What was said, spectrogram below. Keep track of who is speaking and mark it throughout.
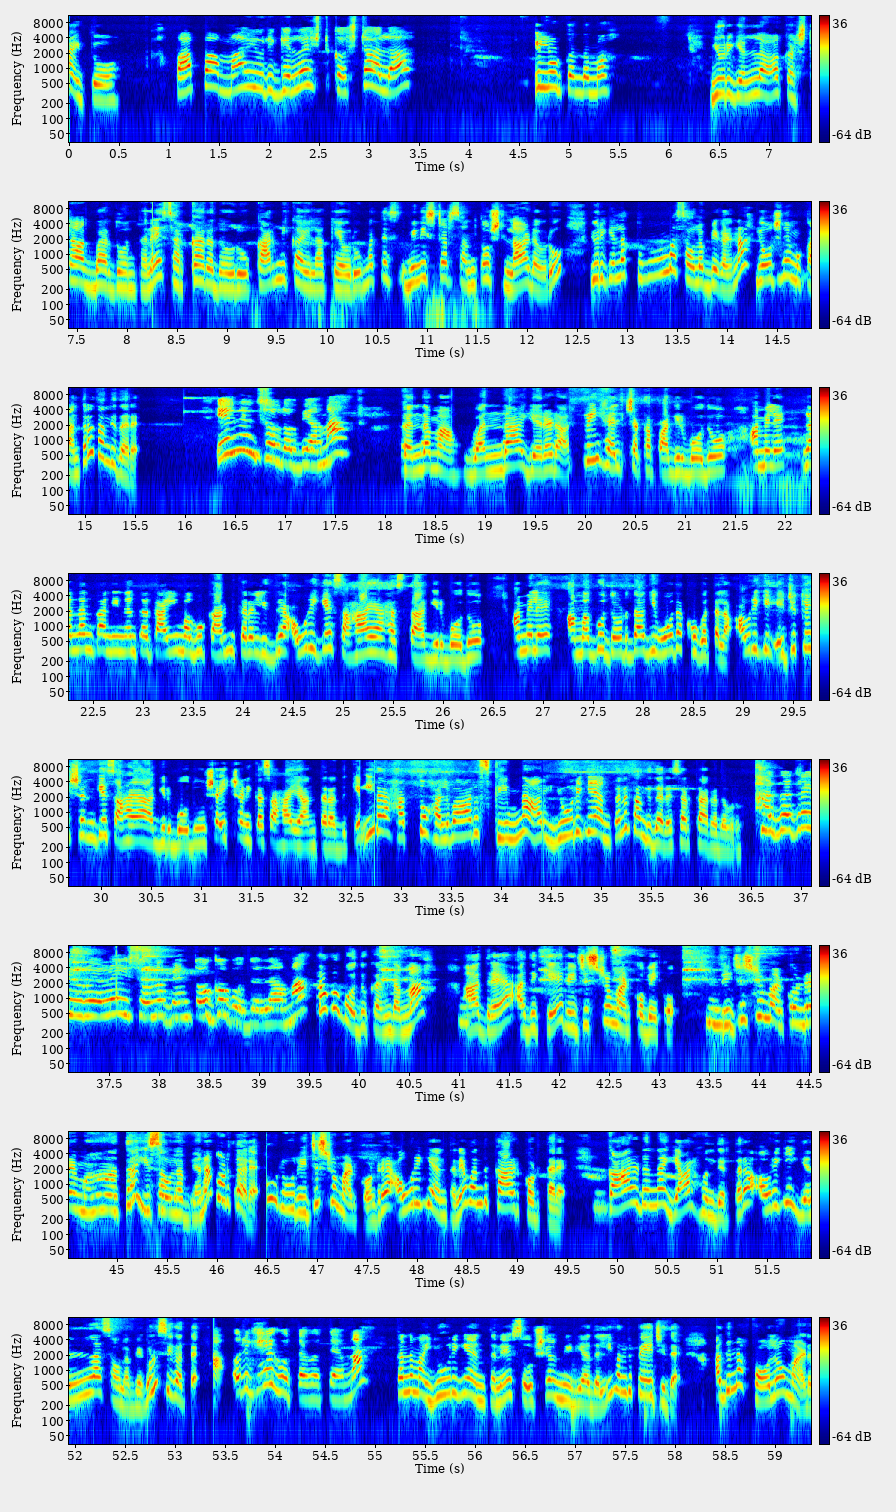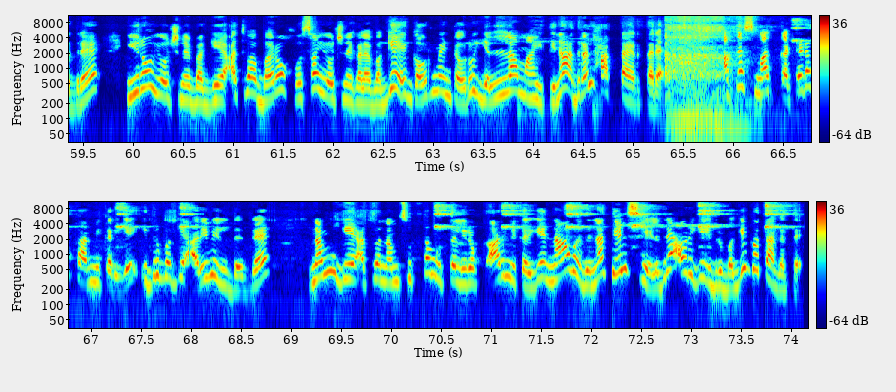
Speaker 1: ಏನಾಯ್ತು?
Speaker 2: ಪಾಪ ಅಮ್ಮ ಇವರಿಗೆಲ್ಲ ಇಷ್ಟು ಕಷ್ಟ ಅಲ್ಲ?
Speaker 1: ಇಲ್ಲಿ ನೋಡ್ಕಂದಮ್ಮ ಇವರಿಗೆಲ್ಲ ಕಷ್ಟ ಆಗ್ಬಾರ್ದು ಅಂತಾನೆ ಸರ್ಕಾರದವರು ಕಾರ್ಮಿಕ ಇಲಾಖೆಯವರು ಮತ್ತೆ ಮಿನಿಸ್ಟರ್ ಸಂತೋಷ್ ಲಾಡ್ ಅವರು ಇವರಿಗೆಲ್ಲ ತುಂಬಾ ಸೌಲಭ್ಯಗಳನ್ನ ಯೋಜನೆ ಮುಖಾಂತರ ತಂದಿದ್ದಾರೆ.
Speaker 2: ಏನೇನ್ ಸೌಲಭ್ಯ ಅಮ್ಮ?
Speaker 1: ಕಂದಮ್ಮ ಒಂದ ಎರಡ ಫ್ರೀ ಹೆಲ್ತ್ ಚೆಕಪ್ ಆಗಿರ್ಬೋದು. ಆಮೇಲೆ ನನ್ನಂತ ನಿನ್ನಂತ ತಾಯಿ ಮಗು ಕಾರ್ಮಿಕರಲ್ಲಿದ್ರೆ ಅವರಿಗೆ ಸಹಾಯ ಹಸ್ತ ಆಗಿರ್ಬೋದು. ಆಮೇಲೆ ಆ ಮಗು ದೊಡ್ಡದಾಗಿ ಓದಕ್ ಹೋಗುತ್ತಲ್ಲ ಅವರಿಗೆ ಎಜುಕೇಶನ್ಗೆ ಸಹಾಯ ಆಗಿರ್ಬೋದು ಶೈಕ್ಷಣಿಕ ಸಹಾಯ ಅಂತಾರದಕ್ಕೆ ಈ ತರ ಹತ್ತು ಹಲವಾರು ಸ್ಕೀಮ್ನ ಇವರಿಗೆ ಅಂತಾನೆ ತಂದಿದ್ದಾರೆ ಸರ್ಕಾರದವರು.
Speaker 2: ಹಾಗಾದ್ರೆ
Speaker 1: ತಗೋಬಹುದು ಕಂದಮ್ಮ. ಆದ್ರೆ ಅದಕ್ಕೆ ರಿಜಿಸ್ಟರ್ ಮಾಡ್ಕೋಬೇಕು. ರಿಜಿಸ್ಟರ್ ಮಾಡ್ಕೊಂಡ್ರೆ ಮಾತ್ರ ಈ ಸೌಲಭ್ಯನ ಕೊಡ್ತಾರೆ. ಅವರು ರಿಜಿಸ್ಟರ್ ಮಾಡ್ಕೊಂಡ್ರೆ ಅವರಿಗೆ ಅಂತಾನೆ ಒಂದು ಕಾರ್ಡ್ ಕೊಡ್ತಾರೆ. ಕಾರ್ಡ್ ಅನ್ನ ಯಾರು ಹೊಂದಿರ್ತಾರೋ ಅವರಿಗೆ ಎಲ್ಲಾ ಸೌಲಭ್ಯಗಳು ಸಿಗತ್ತೆ.
Speaker 2: ಅವ್ರಿಗೆ ಹೇಗೆ ಗೊತ್ತಾಗುತ್ತೆ ಅಮ್ಮ?
Speaker 1: ಕಂದಮ್ಮ ಇವರಿಗೆ ಅಂತಾನೆ ಸೋಷಿಯಲ್ ಮೀಡಿಯಾದಲ್ಲಿ ಒಂದು ಪೇಜ್ ಇದೆ. ಅದನ್ನ ಫಾಲೋ ಮಾಡಿದ್ರೆ ಇರೋ ಯೋಜನೆ ಬಗ್ಗೆ ಅಥವಾ ಬರೋ ಹೊಸ ಯೋಜನೆಗಳ ಬಗ್ಗೆ ಗೌರ್ಮೆಂಟ್ ಅವರು ಎಲ್ಲಾ ಮಾಹಿತಿನ ಅದ್ರಲ್ಲಿ ಹಾಕ್ತಾ ಇರ್ತಾರೆ. ಅಕಸ್ಮಾತ್ ಕಟ್ಟಡ ಕಾರ್ಮಿಕರಿಗೆ ಇದ್ರ ಬಗ್ಗೆ ಅರಿವಿಲ್ದಿದ್ರೆ ನಮ್ಗೆ ಅಥವಾ ನಮ್ ಸುತ್ತಮುತ್ತಲಿರೋ ಕಾರ್ಮಿಕರಿಗೆ ನಾವ್ ಅದನ್ನ ತಿಳಿಸಿ ಹೇಳಿದ್ರೆ ಅವರಿಗೆ ಇದ್ರ ಬಗ್ಗೆ ಗೊತ್ತಾಗತ್ತೆ.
